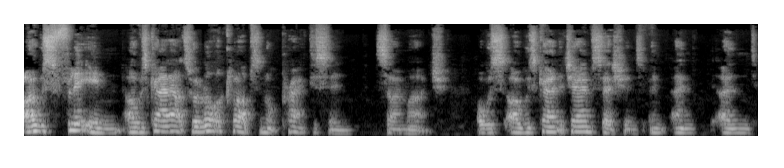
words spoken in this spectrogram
I was flitting. I was going out to a lot of clubs and not practicing so much. I was I was going to jam sessions and and and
